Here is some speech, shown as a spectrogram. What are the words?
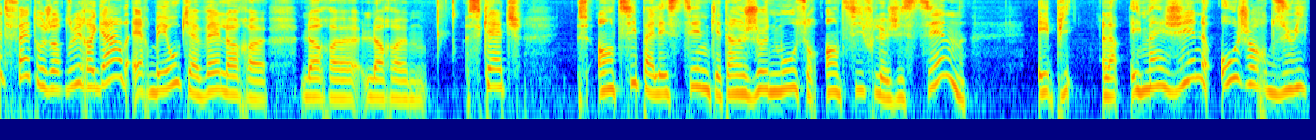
être faite aujourd'hui. Regarde RBO qui avait leur euh, leur euh, leur euh, sketch anti-Palestine qui est un jeu de mots sur anti-phlogistine. Et puis, alors, imagine aujourd'hui.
